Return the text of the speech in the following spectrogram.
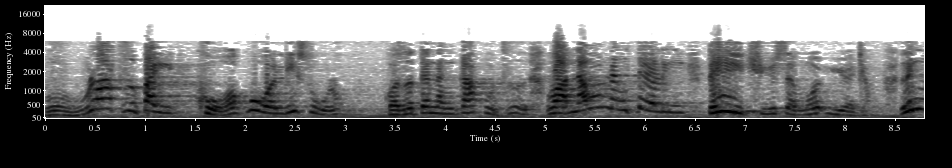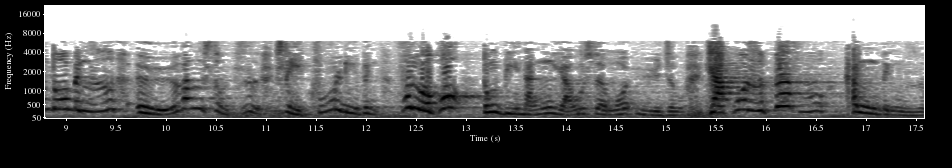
无拉之辈，可过历数了。可是得人家不知，我能不能得力，得取什么冤家？领导本事二万数字，谁苦力本？富若哥东比能有什么宇宙？假果是伯父，肯定是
